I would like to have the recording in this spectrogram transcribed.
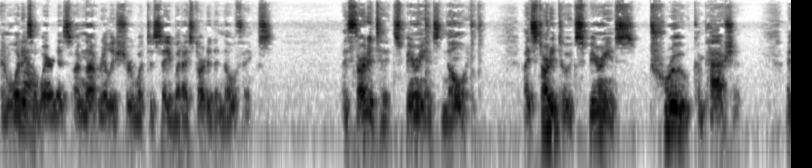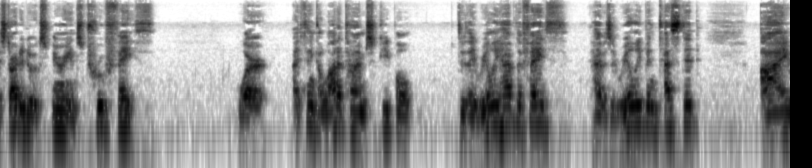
And what yeah. is awareness? I'm not really sure what to say, but I started to know things. I started to experience knowing. I started to experience true compassion. I started to experience true faith, where I think a lot of times people do they really have the faith? Has it really been tested? I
